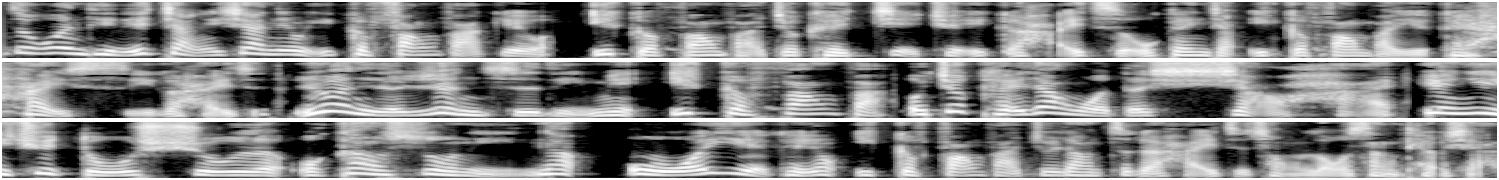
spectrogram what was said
这个问题，你讲一下，你有一个方法给我，一个方法就可以解决一个孩子。我跟你讲，一个方法也可以害死一个孩子。如果你的认知里面一个方法，我就可以让我的小孩愿意去读书了。我告诉你，那。我也可以用一个方法，就让这个孩子从楼上跳下来，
